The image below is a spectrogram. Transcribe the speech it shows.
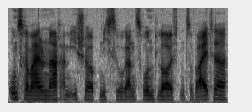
unserer Meinung nach am eShop nicht so ganz rund läuft und so weiter.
